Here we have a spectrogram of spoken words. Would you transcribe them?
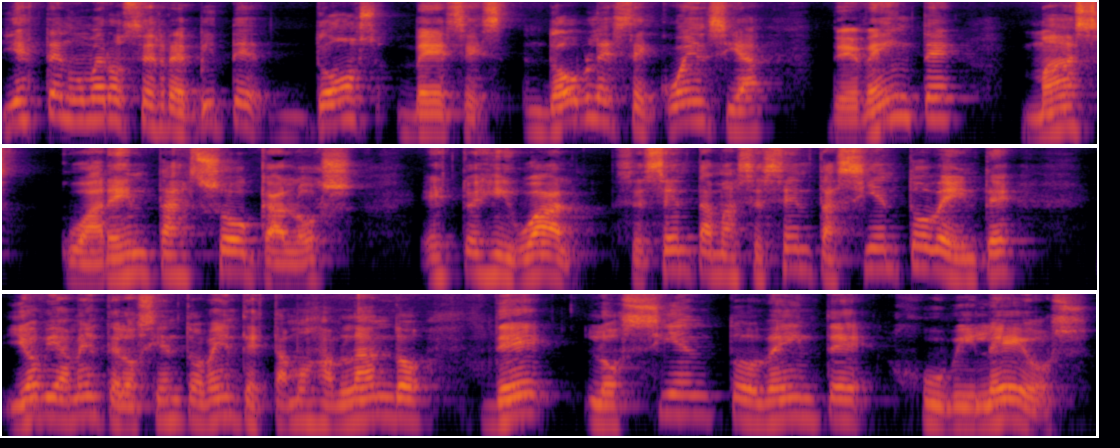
Y este número se repite dos veces, doble secuencia de 20 más 40 zócalos. Esto es igual, 60 más 60, 120. Y obviamente los 120 estamos hablando de los 120 jubileos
